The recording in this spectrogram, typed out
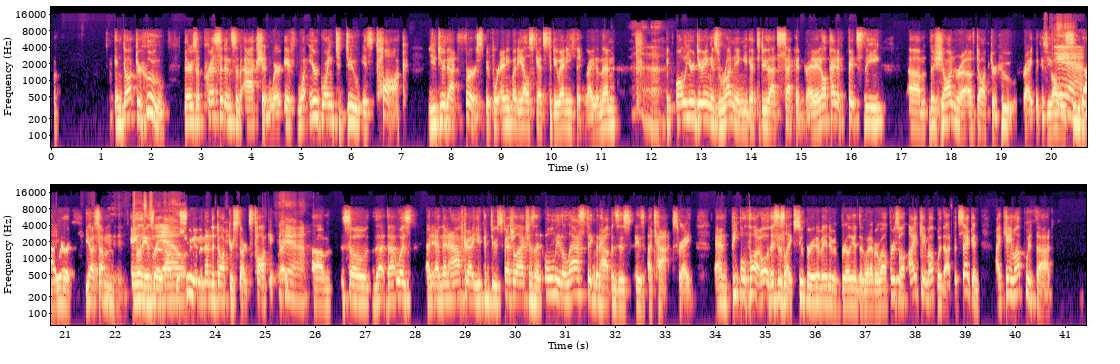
in Doctor Who, there's a precedence of action where if what you're going to do is talk, you do that first before anybody else gets to do anything, right? And then uh. if all you're doing is running, you get to do that second, right? It all kind of fits the um, the genre of Doctor Who, right? Because you always yeah. see that where you know some aliens are about out. to shoot him, and then the Doctor starts talking, right? Yeah. Um, so that that was, and, and then after that, you can do special actions, and only the last thing that happens is is attacks, right? And people thought, oh, this is like super innovative and brilliant and whatever. Well, first of all, I came up with that, but second, I came up with that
